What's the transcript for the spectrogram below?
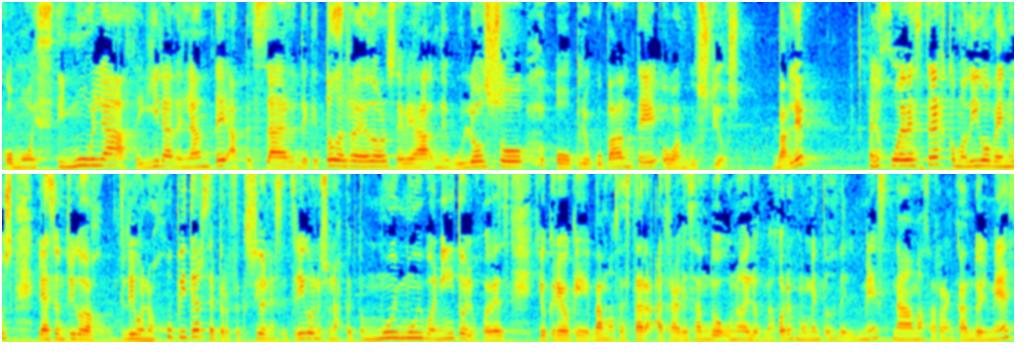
como estimula a seguir adelante a pesar de que todo alrededor se vea nebuloso o preocupante o angustioso. ¿Vale? El jueves 3, como digo, Venus le hace un trígono, a Júpiter, se perfecciona ese trígono, es un aspecto muy, muy bonito. El jueves yo creo que vamos a estar atravesando uno de los mejores momentos del mes, nada más arrancando el mes,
